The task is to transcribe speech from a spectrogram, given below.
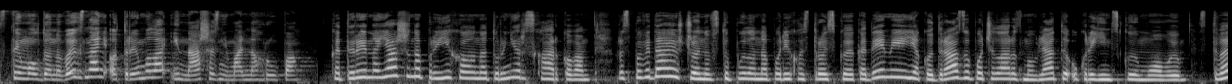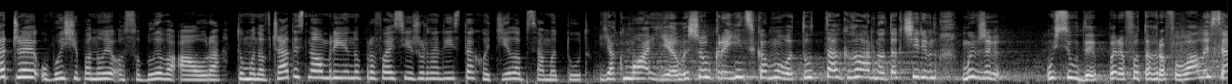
Стимул до нових знань отримала і наша знімальна група. Катерина Яшина приїхала на турнір з Харкова. Розповідає, щойно вступила на поріг Острозької академії, як одразу почала розмовляти українською мовою. Стверджує, у виші панує особлива аура, тому навчатись на омріяну професії журналіста хотіла б саме тут. як магія, лише українська мова. Тут так гарно, так чарівно. Ми вже усюди перефотографувалися,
